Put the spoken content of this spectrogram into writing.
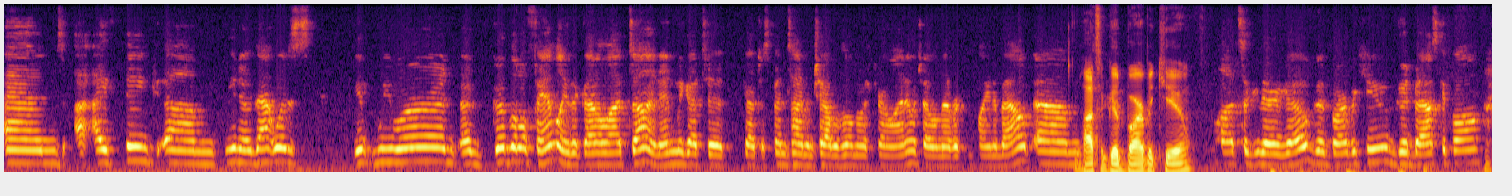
and I, think um, you know that was it, we were a, a, good little family that got a lot done, and we got to got to spend time in Chapel Hill, North Carolina, which I will never complain about. Um, lots of good barbecue. Lots of there you go, good barbecue, good basketball.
